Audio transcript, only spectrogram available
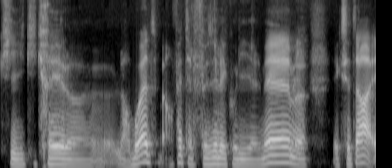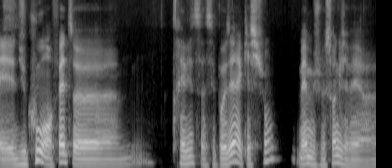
qui, qui créaient le- leur boîte, bah, en fait, elles faisaient les colis elles-mêmes, etc. Et du coup, en fait, euh, très vite, ça s'est posé la question. Même, je me souviens que j'avais, euh,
